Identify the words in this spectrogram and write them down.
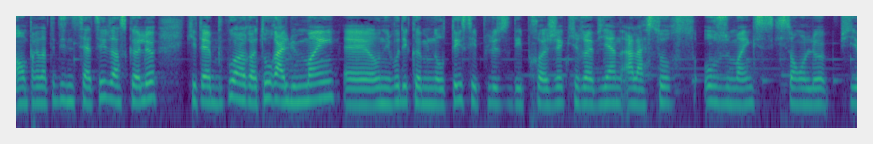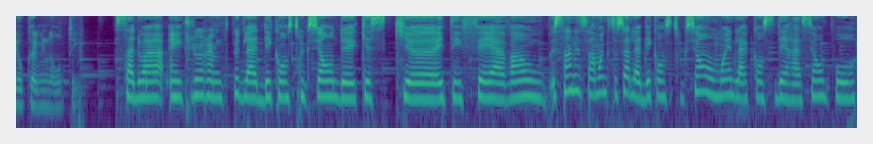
on présentait des initiatives dans ce cas-là qui étaient beaucoup un retour à l'humain. Euh, au niveau des communautés, c'est plus des projets qui reviennent à la source, aux humains qui sont là, puis aux communautés ça doit inclure un petit peu de la déconstruction de qu'est-ce qui a été fait avant ou sans nécessairement que ce soit de la déconstruction, au moins de la considération pour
